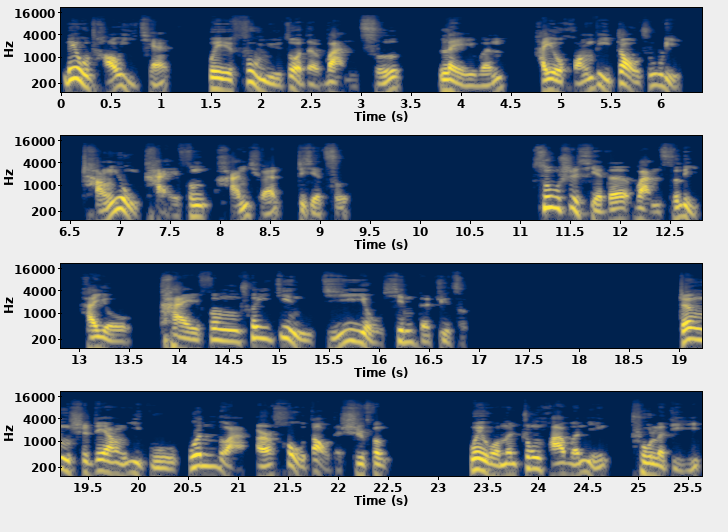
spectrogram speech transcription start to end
六朝以前为妇女做的挽词、累文，还有皇帝诏书里常用“凯风”“寒泉”这些词。苏轼写的挽词里还有“凯风吹尽即有心”的句子。正是这样一股温暖而厚道的诗风，为我们中华文明铺了底，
